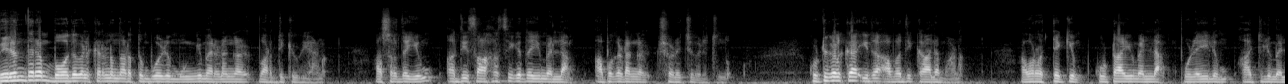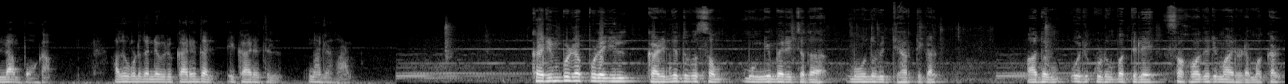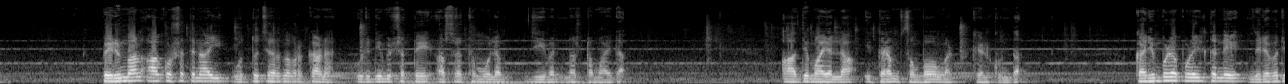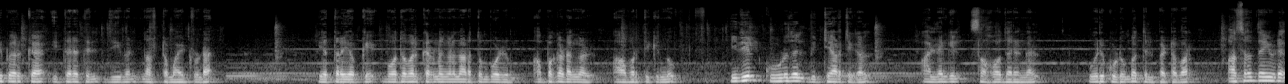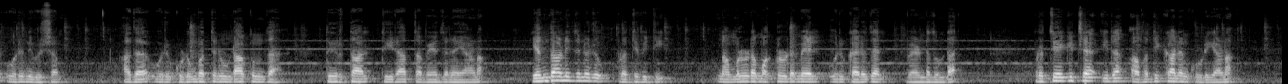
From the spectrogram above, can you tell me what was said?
നിരന്തരം ബോധവൽക്കരണം നടത്തുമ്പോഴും മുങ്ങിമരണങ്ങൾ വർദ്ധിക്കുകയാണ്. അശ്രദ്ധയും അതിസാഹസികതയുമെല്ലാം അപകടങ്ങൾ ക്ഷണിച്ചു വരുത്തുന്നു. കുട്ടികൾക്ക് ഇത് അവധിക്കാലമാണ്. അവർ ഒറ്റയ്ക്കും കൂട്ടായുമെല്ലാം പുഴയിലും ആറ്റിലുമെല്ലാം പോകാം. അതുകൊണ്ട് തന്നെ ഒരു കരുതൽ ഇക്കാര്യത്തിൽ നല്ലതാണ്. കരിമ്പുഴ പുഴയിൽ കഴിഞ്ഞ ദിവസം മുങ്ങിമരിച്ചത് മൂന്ന് വിദ്യാർത്ഥികൾ. അതും ഒരു കുടുംബത്തിലെ സഹോദരിമാരുടെ മക്കൾ. പെരുന്നാൾ ആഘോഷത്തിനായി ഒത്തുചേർന്നവർക്കാണ് ഒരു നിമിഷത്തെ അശ്രദ്ധ മൂലം ജീവൻ നഷ്ടമായത്. ആദ്യമായല്ല ഇത്തരം സംഭവങ്ങൾ കേൾക്കുന്നത്. കരിമ്പുഴ പുഴയിൽ തന്നെ നിരവധി പേർക്ക് ഇത്തരത്തിൽ ജീവൻ നഷ്ടമായിട്ടുണ്ട്. എത്രയൊക്കെ ബോധവൽക്കരണങ്ങൾ നടത്തുമ്പോഴും അപകടങ്ങൾ ആവർത്തിക്കുന്നു. ഇതിൽ കൂടുതൽ വിദ്യാർത്ഥികൾ അല്ലെങ്കിൽ സഹോദരങ്ങൾ ഒരു കുടുംബത്തിൽപ്പെട്ടവർ. അശ്രദ്ധയുടെ ഒരു നിമിഷം. അത് ഒരു കുടുംബത്തിനുണ്ടാക്കുന്നത് തീർത്താൽ തീരാത്ത വേദനയാണ്. എന്താണ് ഇതിനൊരു പ്രതിവിധി? നമ്മളുടെ മക്കളുടെ മേൽ ഒരു കരുതൽ വേണ്ടതുണ്ട്. പ്രത്യേകിച്ച് ഇത് അവധിക്കാലം കൂടിയാണ്.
